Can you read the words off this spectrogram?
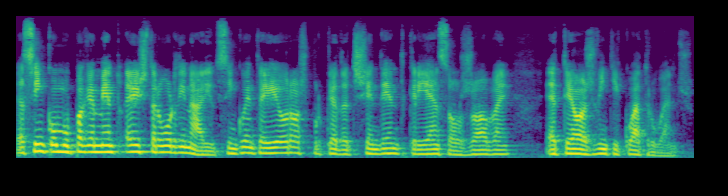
assim como o pagamento extraordinário de 50 euros por cada descendente, criança ou jovem até aos 24 anos.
